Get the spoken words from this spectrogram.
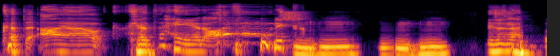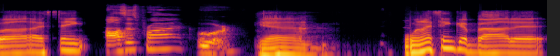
cut the eye out, cut the hand off? It- Mhm. Mhm. Is not Well, I think causes pride or? Yeah. When I think about it,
